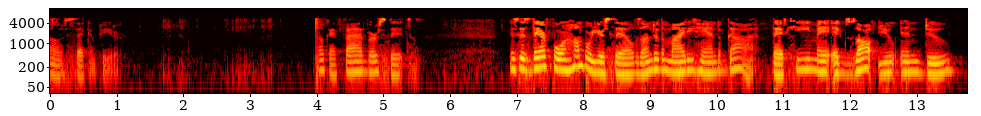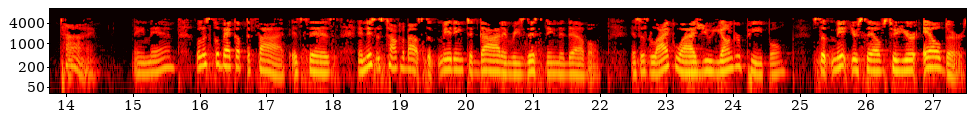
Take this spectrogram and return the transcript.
Oh, Second Peter. Okay, 5 verse 6. It says, Therefore, humble yourselves under the mighty hand of God, that he may exalt you in due time. Amen. Well, let's go back up to five. It says, and this is talking about submitting to God and resisting the devil. It says, likewise, you younger people, submit yourselves to your elders.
